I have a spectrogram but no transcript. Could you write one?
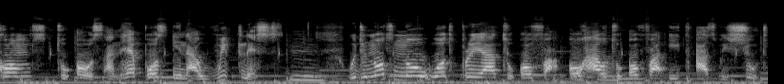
comes to us and help us in our weakness. Mm. We do not know what prayer to offer or how to offer it as we should.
